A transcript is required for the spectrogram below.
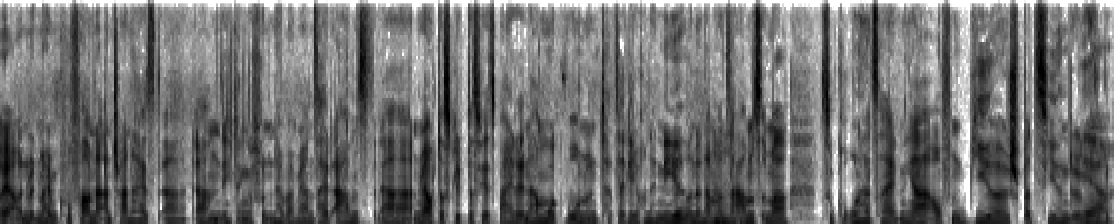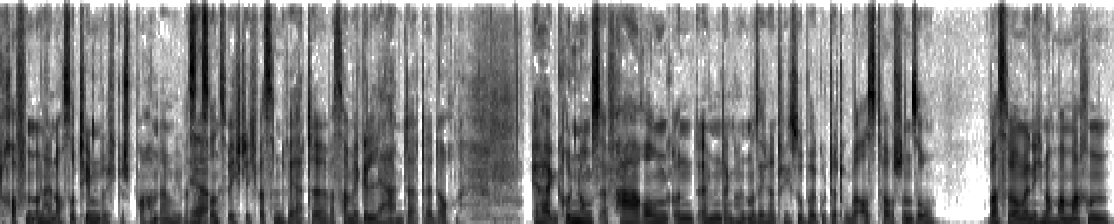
oh ja, und mit meinem Co-Founder Antran heißt er, ähm, ich dann gefunden habe, wir haben uns halt abends, äh, hatten wir auch das Glück, dass wir jetzt beide in Hamburg wohnen und tatsächlich auch in der Nähe. Und dann haben mhm. wir uns mhm. abends immer zu Corona-Zeiten ja auf ein Bier spazierend irgendwo ja. getroffen und halt auch so Themen durchgesprochen. Irgendwie, was ist uns wichtig, was sind Werte, was haben wir gelernt, hat halt auch ja, Gründungserfahrung und ähm, dann konnte man sich natürlich super gut darüber austauschen, so was wollen wir nicht nochmal machen,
